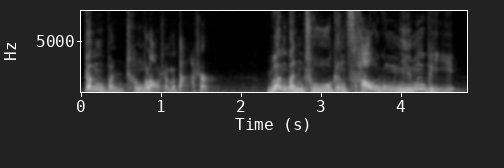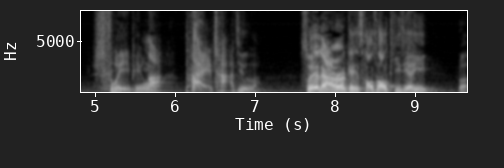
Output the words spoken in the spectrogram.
根本成不了什么大事儿。袁本初跟曹公您比，水平啊太差劲了。所以俩人给曹操提建议，是吧？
